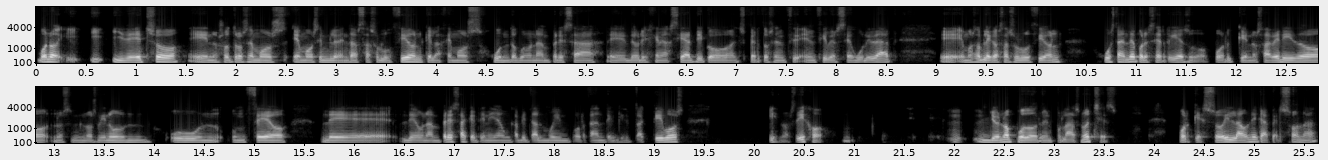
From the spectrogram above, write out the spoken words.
Bueno, y, de hecho eh, nosotros hemos, hemos, implementado esta solución que la hacemos junto con una empresa de, origen asiático, expertos en, ciberseguridad. Eh, hemos aplicado esta solución justamente por ese riesgo, porque nos ha venido, nos, vino un, un, CEO de, de, una empresa que tenía un capital muy importante en criptoactivos y nos dijo, yo no puedo dormir por las noches porque soy la única persona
